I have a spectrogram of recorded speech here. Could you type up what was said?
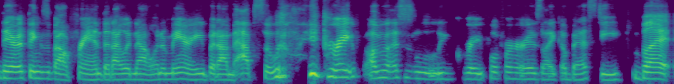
there are things about Fran that I would not want to marry, but I'm absolutely grateful. I'm absolutely grateful for her as like a bestie. But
